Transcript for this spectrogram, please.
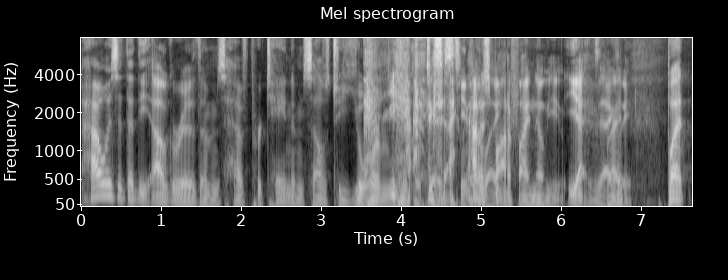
how is it that the algorithms have pertained themselves to your musical taste? You know, how does like- spotify know you Yeah, exactly. But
